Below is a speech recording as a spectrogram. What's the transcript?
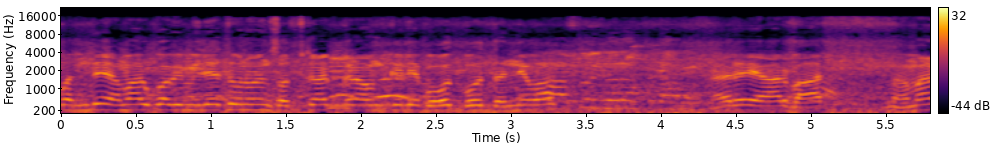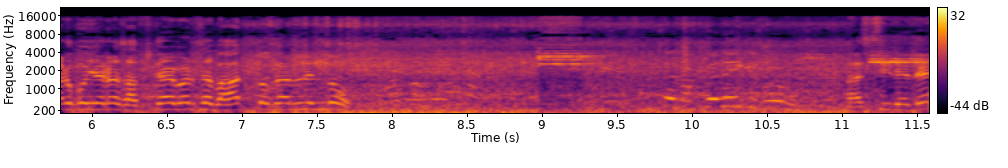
बंदे हमारे को अभी मिले थे, उन्होंने सब्सक्राइब करा, उनके लिए बहुत बहुत धन्यवाद। अरे यार, बात, हमारे को जरा सब्सक्राइबर से बात तो कर लें दो। अस्सी दे दे।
